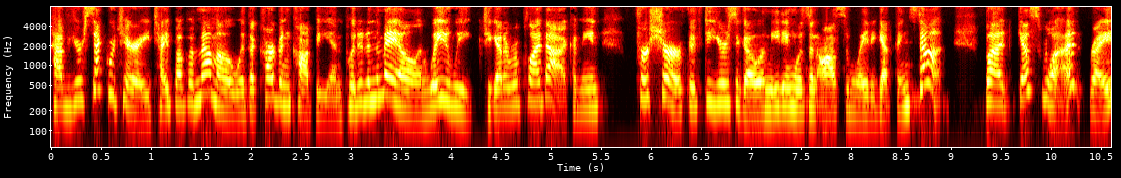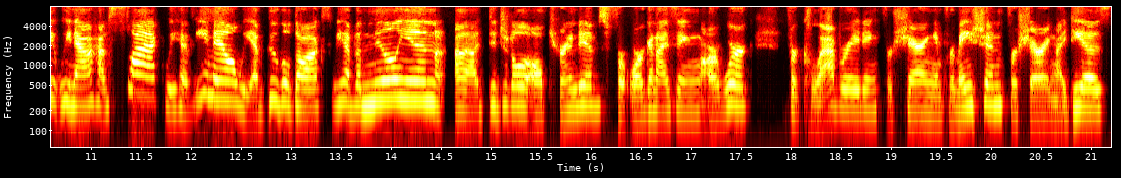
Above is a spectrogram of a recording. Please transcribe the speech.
have your secretary type up a memo with a carbon copy and put it in the mail and wait a week to get a reply back. I mean, for sure 50 years ago a meeting was an awesome way to get things done. But guess what right? We now have slack we have email we have google docs we have a million uh, digital alternatives for organizing our work for collaborating for sharing information for sharing ideas.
